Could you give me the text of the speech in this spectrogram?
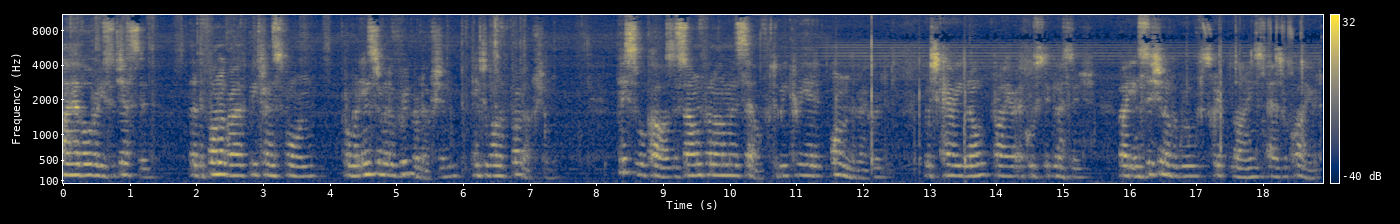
I have already suggested that the phonograph be transformed from an instrument of reproduction into one of production. This will cause the sound phenomenon itself to be created on the record, which carried no prior acoustic message, by the incision of a grooved script lines as required.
